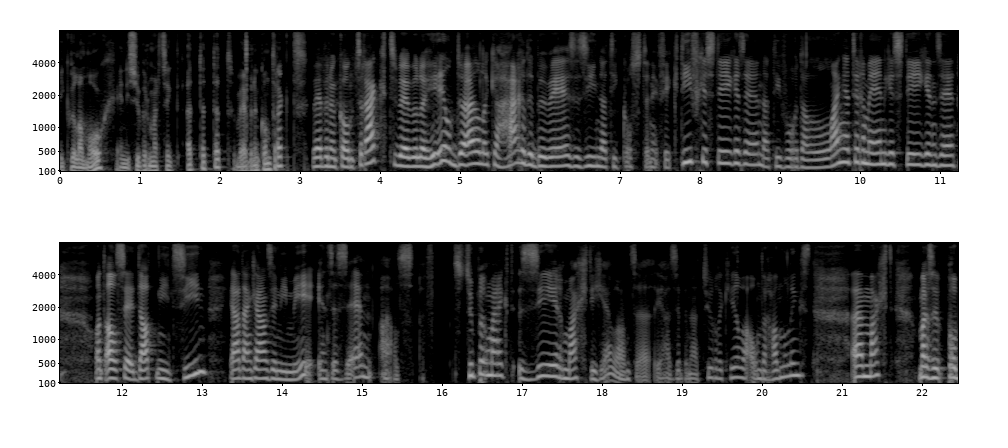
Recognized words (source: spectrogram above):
ik wil omhoog. En die supermarkt zegt, ut, ut, ut, we hebben een contract. We hebben een contract. Wij willen heel duidelijke, harde bewijzen zien dat die kosten effectief gestegen zijn, dat die voor de lange termijn gestegen zijn. Want als zij dat niet zien, ja, dan gaan ze niet mee. En ze zijn als supermarkt zeer machtig, hè, want eh, ja, ze hebben natuurlijk heel wat onderhandelingsmacht. maar ze pro-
